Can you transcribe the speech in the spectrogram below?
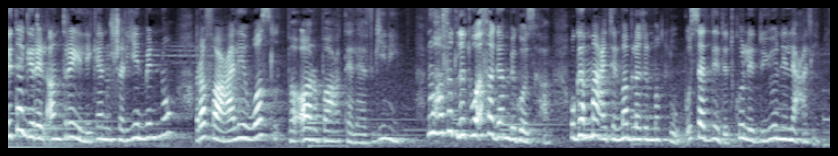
بتاجر الأنتريه اللي كانوا شاريين منه رفع عليه وصل بأربع تلاف جنيه. نهى فضلت واقفة جنب جوزها وجمعت المبلغ المطلوب وسددت كل الديون اللي عليه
